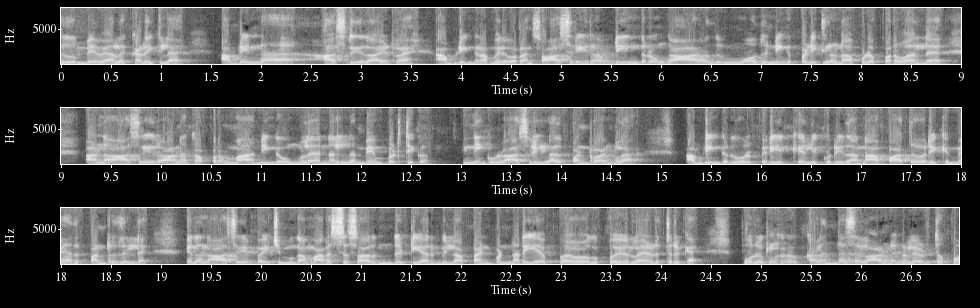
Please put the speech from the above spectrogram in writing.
எதுவுமே வேலை கிடைக்கல. அப்படின்னா ஆசிரியர் ஆயிடுறேன் அப்படிங்கிற மாதிரி வர்றாங்க. ஸோ ஆசிரியர் அப்படிங்கிறவங்க ஆறதும் போது நீங்கள் படிக்கலைன்னா கூட பரவாயில்ல. ஆனால் ஆசிரியர் ஆனதுக்கப்புறமா நீங்கள் உங்களை நல்லா மேம்படுத்திக்கணும் இன்னைக்கு உள்ள ஆசிரியர்கள் அது பண்ணுறாங்களா அப்படிங்கிறது ஒரு பெரிய கேள்விக்குறி தான் நான் பார்த்த வரைக்குமே அது பண்ணுறது இல்லை ஏன்னா நான் ஆசிரியர் பயிற்சி முகாம் அரசு சார்ந்து டிஆர்பியில் அப்பாயிண்ட் பண்ணி நிறைய வகுப்பு எல்லாம் எடுத்திருக்கேன். ஒரு கலந்த சில ஆண்டுகள் எடுத்தப்போ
